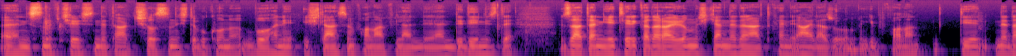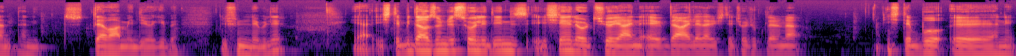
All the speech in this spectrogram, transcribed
e, hani sınıf içerisinde tartışılsın işte bu konu bu hani işlensin falan filan diye yani dediğinizde zaten yeteri kadar ayrılmışken neden artık hani hala zorunlu gibi falan diye neden hani devam ediyor gibi düşünülebilir. Ya işte bir daha az önce söylediğiniz şeyle örtüyor yani evde aileler işte çocuklarına işte bu e, hani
